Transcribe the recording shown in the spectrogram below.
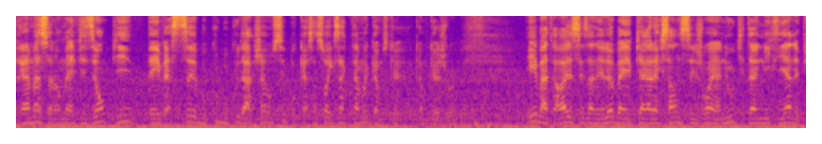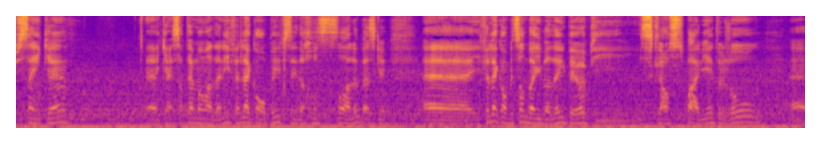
vraiment selon ma vision, puis d'investir beaucoup, beaucoup d'argent aussi pour que ça soit exactement comme, ce que, comme que je veux. Et ben, à travers ces années-là, ben, Pierre-Alexandre s'est joint à nous, qui était un de mes clients depuis 5 ans. Euh, qu'à un certain moment donné, il fait de la compé, c'est drôle cette histoire-là parce que euh, fait de la compétition de bodybuilding, puis, puis il se classe super bien toujours. Euh,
